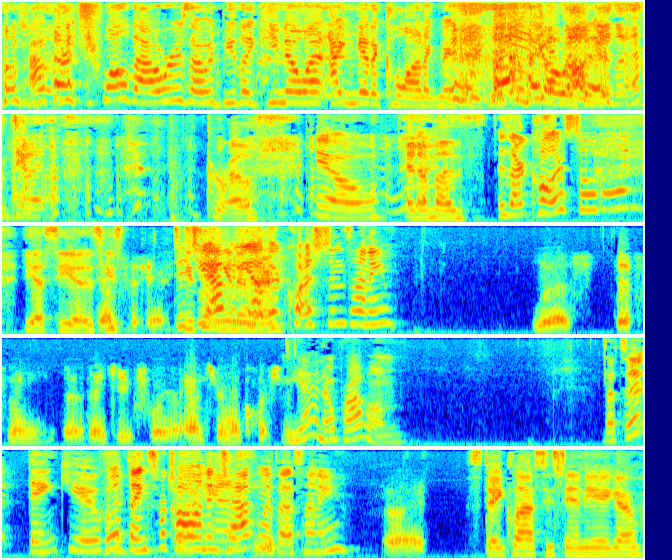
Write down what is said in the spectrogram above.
them. After 12 hours, I would be like, you know what? I can get a colonic next week. Let's just go It's all with good. this. Let's do it. Gross. Ew. Enemas. Is our caller still on? Yes, he is. Yes, He's, for sure. Did he's you have hanging any in other there. questions, honey? Yes, definitely. Uh, thank you for answering my question. Yeah, no problem. That's it. Thank you. Cool. Thanks for calling and joining us. chatting with us, honey. All right. Stay classy, San Diego.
